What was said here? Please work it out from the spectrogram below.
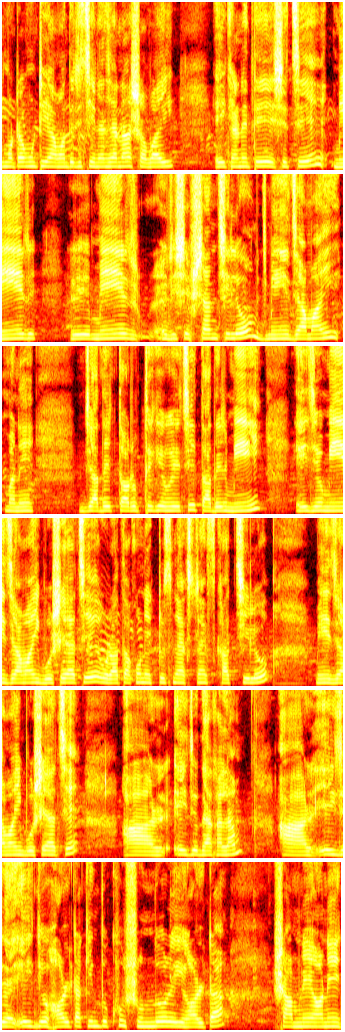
মোটামুটি আমাদের চেনা জানা সবাই এইখানেতে এসেছে। মেয়ের মেয়ের রিসেপশান ছিল, মেয়ে জামাই মানে যাদের তরফ থেকে হয়েছে তাদের মেয়ে। এই যে মেয়ে জামাই বসে আছে, ওরা তখন একটু স্ন্যাক্স স্ন্যাক্স খাচ্ছিল, মেয়ে জামাই বসে আছে। আর এই যে দেখালাম, আর এই যে এই যে হলটা কিন্তু খুব সুন্দর এই হলটা। সামনে অনেক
